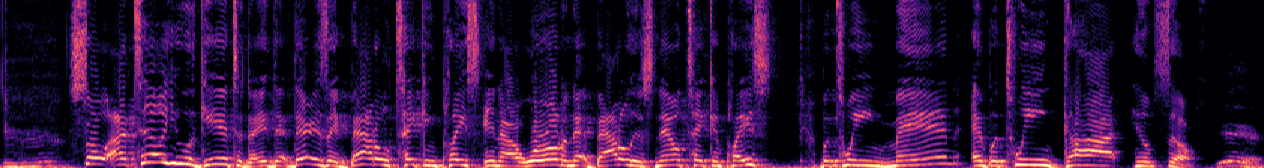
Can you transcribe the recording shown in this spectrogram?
Mm-hmm. So I tell you again today that there is a battle taking place in our world and that battle is now taking place between man and between God himself. Yes.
